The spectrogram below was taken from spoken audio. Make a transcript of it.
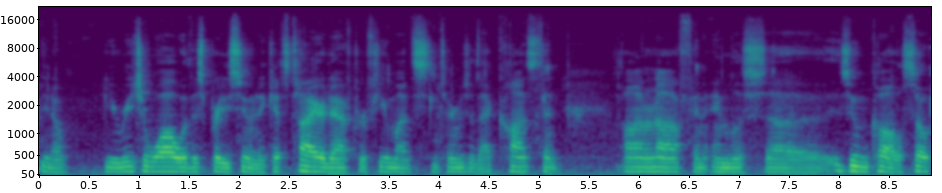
you know you reach a wall with this pretty soon. It gets tired after a few months in terms of that constant on and off and endless uh, Zoom calls. So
